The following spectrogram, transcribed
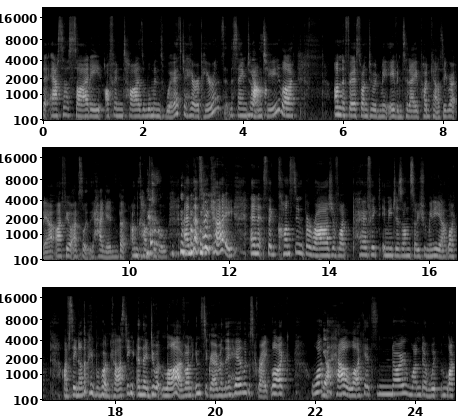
that our society often ties a woman's worth to her appearance at the same time yeah. too. Like I'm the first one to admit, even today, podcasting right now, I feel absolutely haggard, but I'm comfortable. and that's okay. And it's the constant barrage of like perfect images on social media. Like, I've seen other people podcasting and they do it live on Instagram and their hair looks great. Like, what yeah. the hell? Like, it's no wonder, we, like,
